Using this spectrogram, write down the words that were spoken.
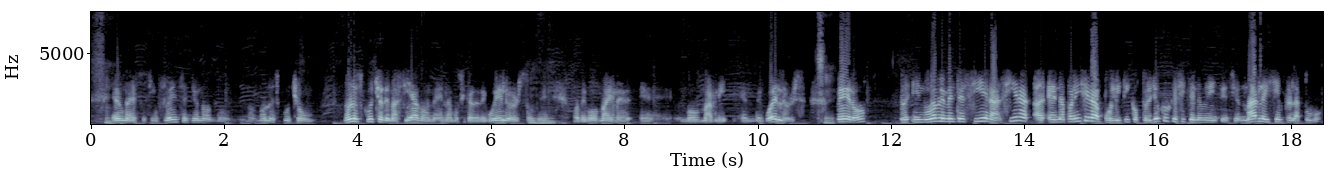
era una de sus influencias yo no no, no lo escucho no lo escucho demasiado en, la música de The Wailers o, de, o de Bob Marley, eh, Bob Marley en The Wailers, pero eh, indudablemente sí era, sí era, en apariencia era político, pero yo creo que sí tenía una intención. Marley siempre la tuvo.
